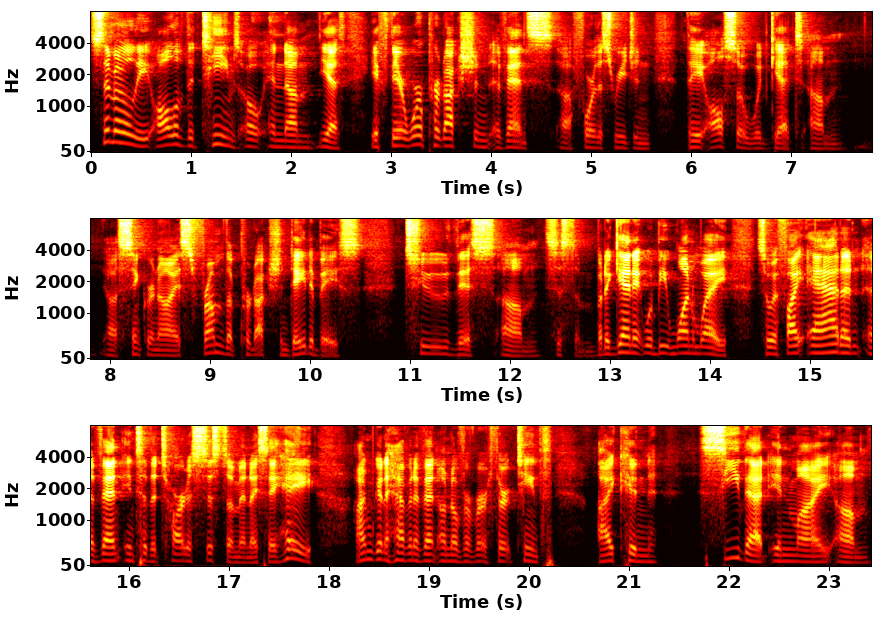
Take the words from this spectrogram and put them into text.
Similarly, all of the teams, oh, and um, yes, if there were production events uh, for this region, they also would get um, uh, synchronized from the production database to this um, system. But again, it would be one way. So if I add an event into the TARDIS system and I say, hey, I'm going to have an event on November 13th, I can see that in my um,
